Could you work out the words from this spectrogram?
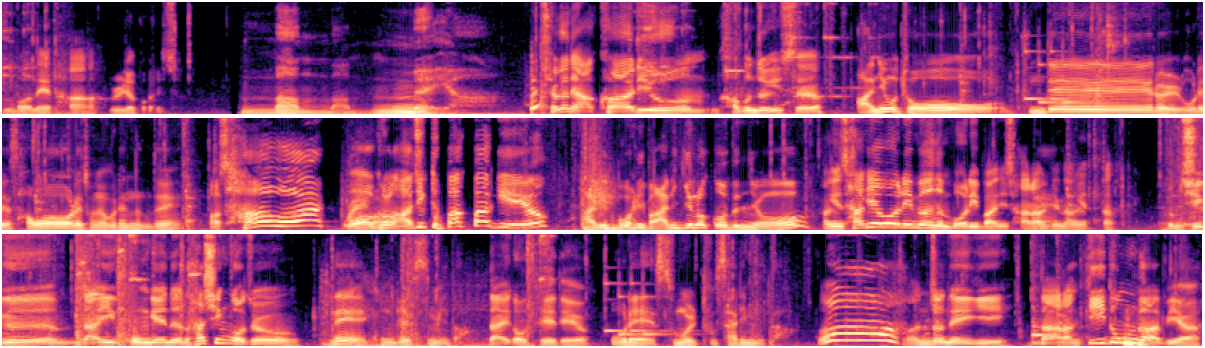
한 번에 다 올려버리죠 맘마메야 최근에 아쿠아리움 가본 적 있어요? 아니요, 저 군대를 올해 4월에 전역을 했는데 아 4월? 와 그럼 아직도 빡빡이에요? 아니 머리 많이 길렀거든요. 하긴 4개월이면은 머리 많이 자라긴 하겠다 그럼 지금 나이 공개는 하신 거죠? 네, 공개했습니다. 나이가 어떻게 돼요? 올해 22살입니다. 와 완전 애기 나랑 띠동갑이야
